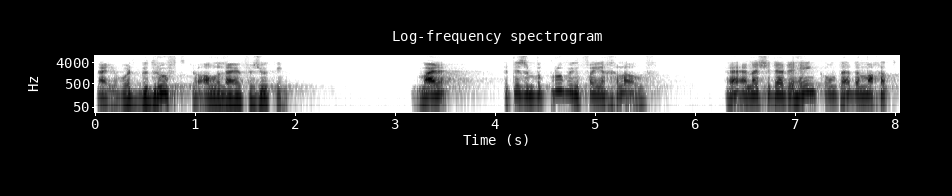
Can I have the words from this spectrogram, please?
Nou, je wordt bedroefd door allerlei verzoeking. Maar het is een beproeving van je geloof. En als je daar doorheen komt, dan mag het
